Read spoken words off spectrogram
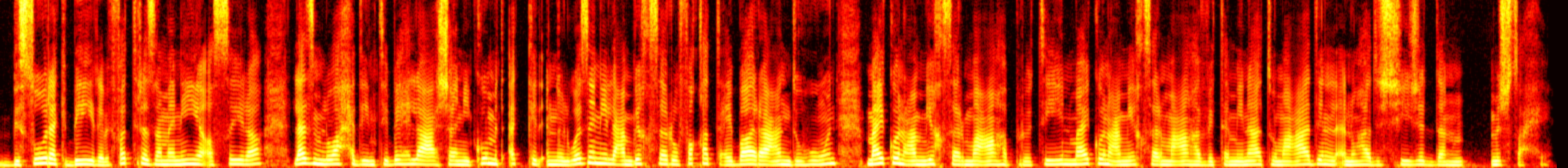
بصورة كبيرة بفترة زمنية قصيرة لازم الواحد ينتبه لها عشان يكون متأكد إنه الوزن اللي عم بيخسره فقط عبارة عن دهون ما يكون عم يخسر معاها بروتين ما يكون عم يخسر معاها فيتامينات ومعادن لأنه هذا الشيء جدا مش صحي.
